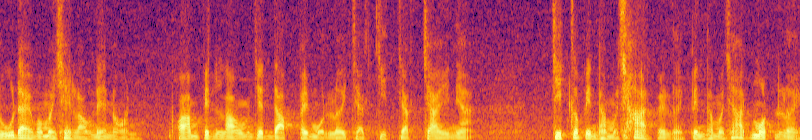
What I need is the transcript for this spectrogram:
รู้ได้ว่าไม่ใช่เราแน่นอน ความเป็นเรามันจะดับไปหมดเลยจากจิตจากใจเนี่ย จิตก็เป็นธรรมชาติไปเลย เป็นธรรมชาติหมดเลย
